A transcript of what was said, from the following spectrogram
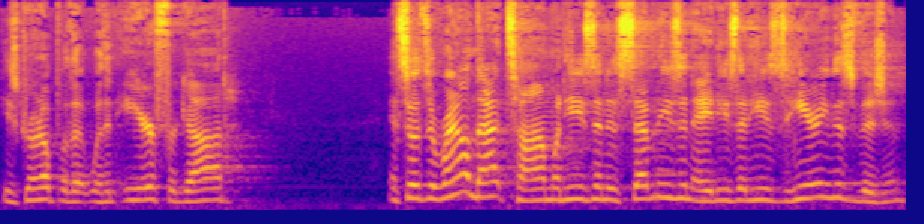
he's grown up with, a, with an ear for God. And so it's around that time when he's in his 70s and 80s that he's hearing this vision.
